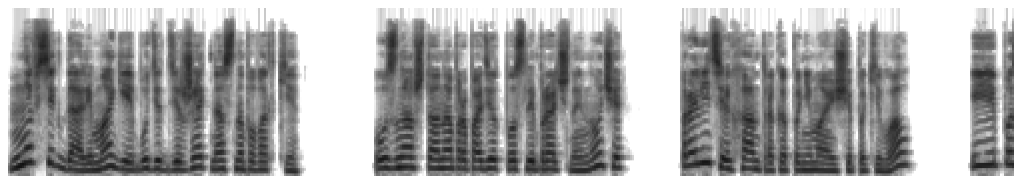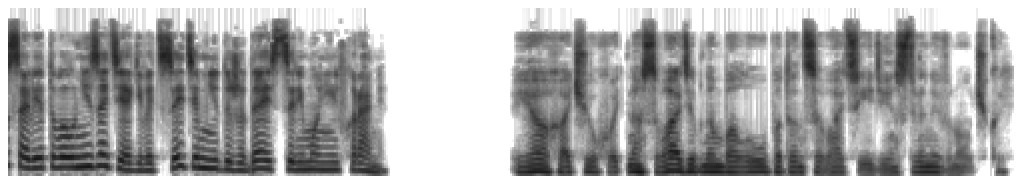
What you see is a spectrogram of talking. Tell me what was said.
навсегда ли магия будет держать нас на поводке. Узнав, что она пропадет после брачной ночи, правитель Хантрака, понимающе покивал и посоветовал не затягивать с этим, не дожидаясь церемонии в храме. Я хочу хоть на свадебном балу потанцевать с единственной внучкой.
